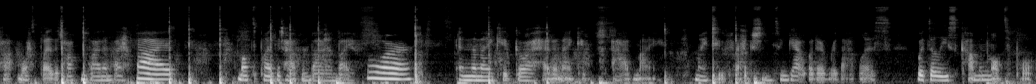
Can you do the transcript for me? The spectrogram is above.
top, multiply the top and bottom by 5, multiply the top and bottom by 4, and then I could go ahead and I could add my, my two fractions and get whatever that was with the least common multiple.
